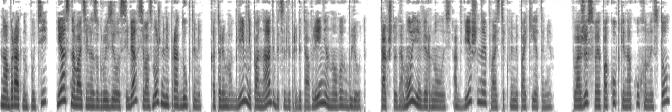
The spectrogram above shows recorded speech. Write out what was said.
На обратном пути я основательно загрузила себя всевозможными продуктами, которые могли мне понадобиться для приготовления новых блюд. Так что домой я вернулась, обвешанная пластиковыми пакетами. Положив свои покупки на кухонный стол,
